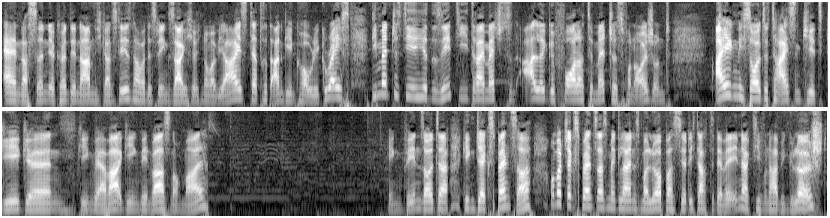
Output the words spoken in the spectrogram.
Anderson. Ihr könnt den Namen nicht ganz lesen, aber deswegen sage ich euch nochmal, wie er heißt. Der tritt an gegen Corey Graves. Die Matches, die ihr hier seht, die drei Matches sind alle geforderte Matches von euch und eigentlich sollte Tyson Kidd gegen, gegen wer war, gegen wen war es nochmal? Gegen wen sollte er? Gegen Jack Spencer. Und bei Jack Spencer ist mir ein kleines Malheur passiert. Ich dachte, der wäre inaktiv und habe ihn gelöscht.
